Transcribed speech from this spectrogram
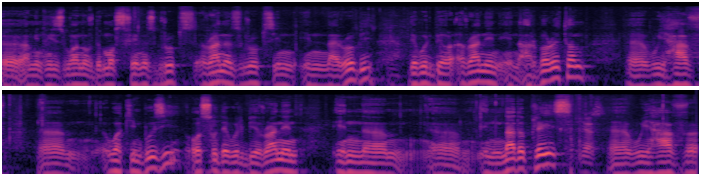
Uh, I mean, he's one of the most famous groups, runners groups in, in Nairobi. They will be uh, running in Arboretum. Uh, we have um, Buzi. Also, they will be running in um, uh, in another place. Yes. Uh, we have uh,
